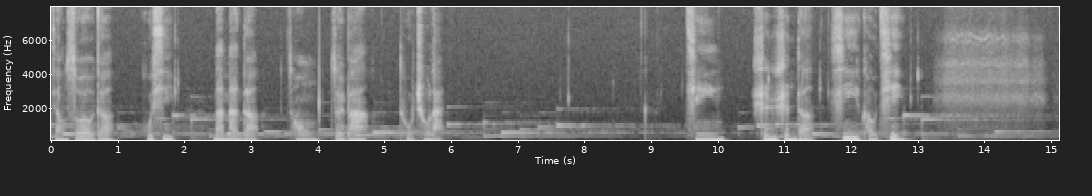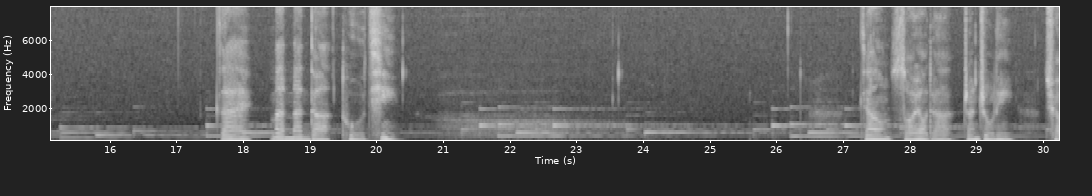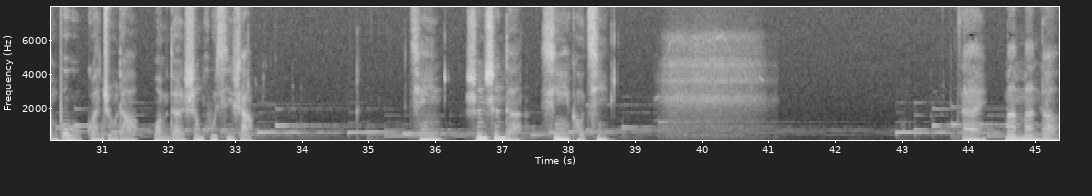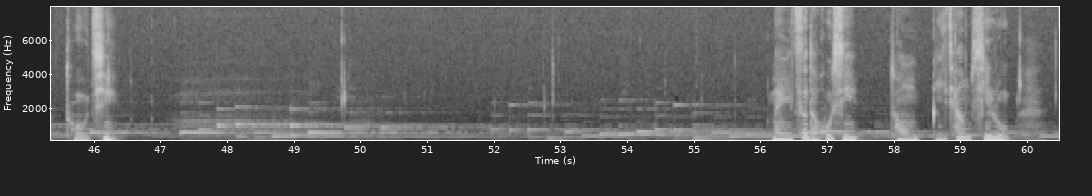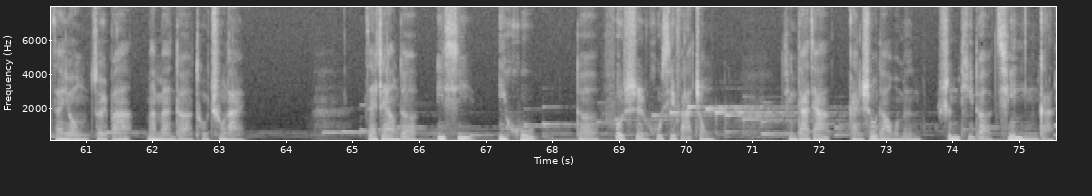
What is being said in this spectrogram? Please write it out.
将所有的呼吸慢慢的从嘴巴吐出来。请深深的吸一口气。慢慢的吐气，将所有的专注力全部关注到我们的深呼吸上。请深深的吸一口气，再慢慢的吐气。每一次的呼吸，从鼻腔吸入，再用嘴巴慢慢的吐出来。在这样的一吸一呼的腹式呼吸法中，请大家感受到我们身体的轻盈感。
